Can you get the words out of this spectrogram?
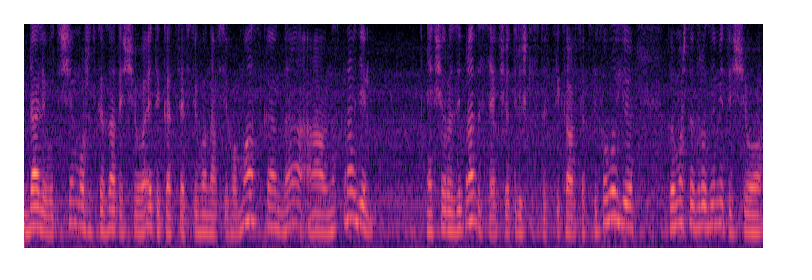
Далі, от ще можуть казати, що етика це всього-навсього маска, да? а насправді. Якщо розібратися, якщо трішки хтось цікавився психологією, то ви можете зрозуміти, що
